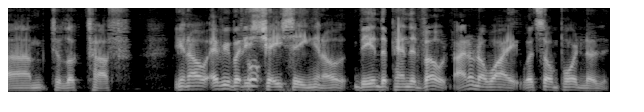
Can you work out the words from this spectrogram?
um, to look tough. You know, everybody's well, chasing, you know, the independent vote. I don't know why, what's so important to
